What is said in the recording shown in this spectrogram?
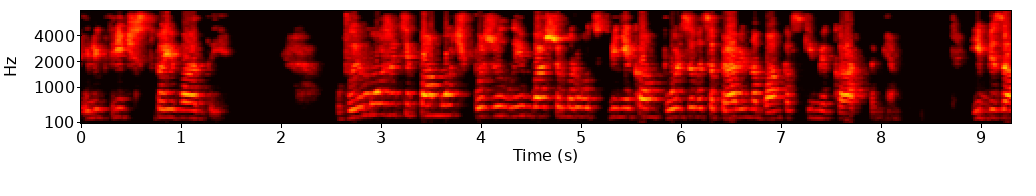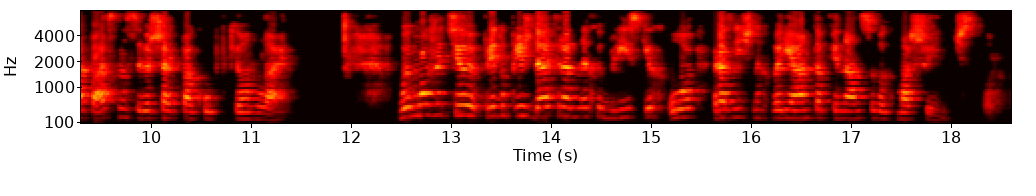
электричества и воды. Вы можете помочь пожилым вашим родственникам пользоваться правильно банковскими картами и безопасно совершать покупки онлайн. Вы можете предупреждать родных и близких о различных вариантах финансовых мошенничествах.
